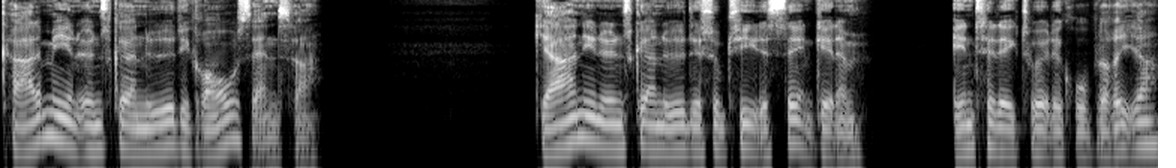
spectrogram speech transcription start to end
Karmien ønsker at nyde de grove sanser. Gyanien ønsker at nyde det subtile sind gennem intellektuelle grublerier,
